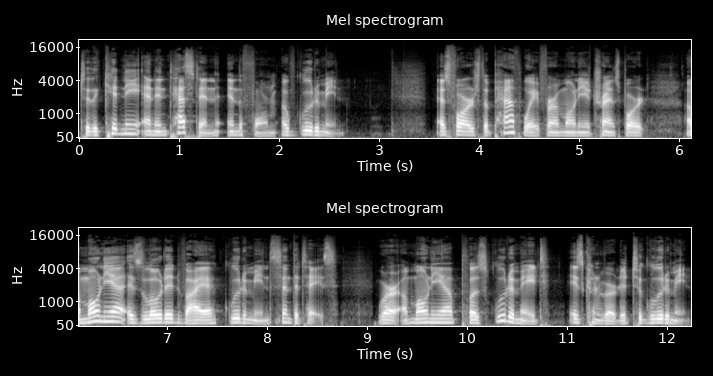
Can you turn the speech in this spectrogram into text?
to the kidney and intestine in the form of glutamine. As far as the pathway for ammonia transport, ammonia is loaded via glutamine synthetase, where ammonia plus glutamate is converted to glutamine.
